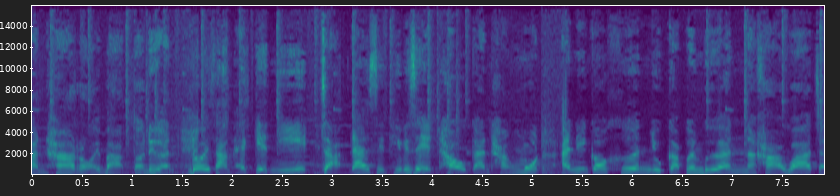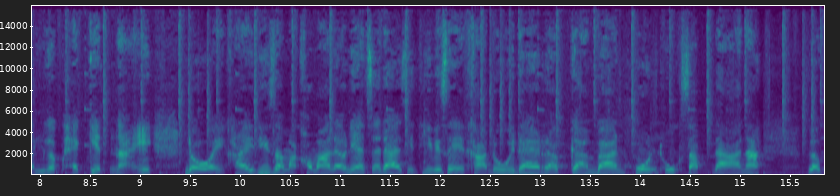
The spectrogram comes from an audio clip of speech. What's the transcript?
1,500 บาทต่อเดือน โดย 3 แพ็กเกจนี้จะได้สิทธิพิเศษเท่ากันทั้งหมด อันนี้ก็ขึ้นอยู่กับเพื่อนๆนะคะ ว่าจะเลือกแพ็กเกจไหน โดยใครที่สมัครเข้ามาแล้วเนี่ยจะได้สิทธิพิเศษค่ะ โดยได้รับการบ้านหุ้นทุกสัปดาห์นะแล้ว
